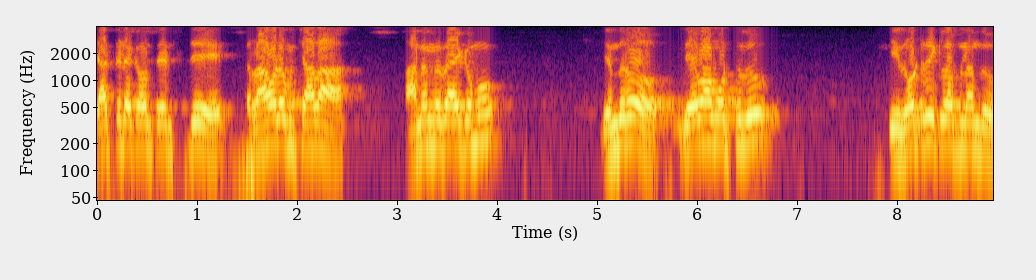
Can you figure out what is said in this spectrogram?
chartered accountants day రావడం చాలా ఆనందదాయకము. ఎందరో సేవామూర్తులు ఈ రోటరీ క్లబ్ నందు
